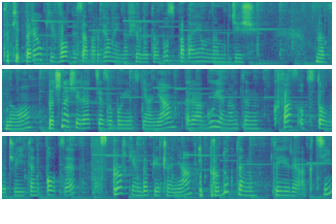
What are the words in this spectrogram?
Takie perełki wody zabarwionej na fioletowo spadają nam gdzieś na dno. Zaczyna się reakcja zobojętniania. Reaguje nam ten kwas octowy, czyli ten ocet z proszkiem do pieczenia i produktem tej reakcji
